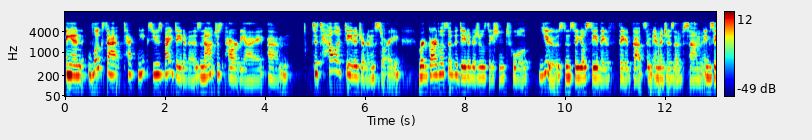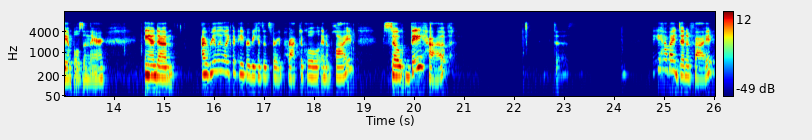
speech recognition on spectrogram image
and looks at techniques used by DataViz, not just Power BI, um, to tell a data-driven story regardless of the data visualization tool used. And so you'll see they've they've got some images of some examples in there. And um, I really like the paper because it's very practical and applied. So they have this. They have identified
